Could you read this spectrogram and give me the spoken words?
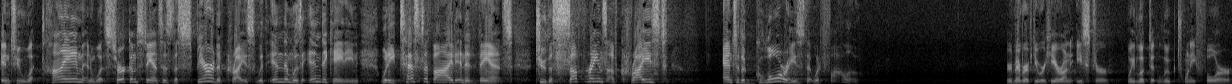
into what time and what circumstances the Spirit of Christ within them was indicating when he testified in advance to the sufferings of Christ and to the glories that would follow. Remember, if you were here on Easter, we looked at Luke 24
